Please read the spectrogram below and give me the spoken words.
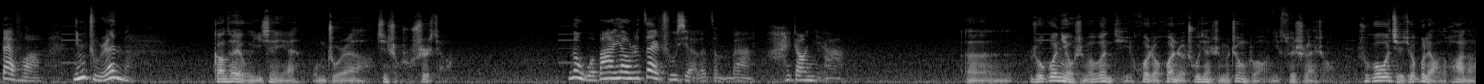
大夫啊，你们主任呢？刚才有个胰腺炎，我们主任啊进手术室去了。那我爸要是再出血了怎么办？还找你啊？呃，如果你有什么问题或者患者出现什么症状，你随时来找我。如果我解决不了的话呢，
